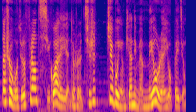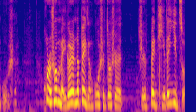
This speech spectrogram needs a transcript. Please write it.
但是我觉得非常奇怪的一点就是，其实这部影片里面没有人有背景故事，或者说每个人的背景故事就是只被提了一嘴，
